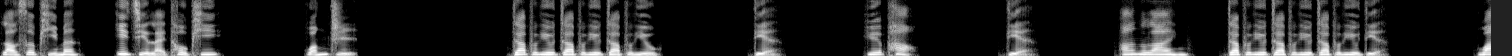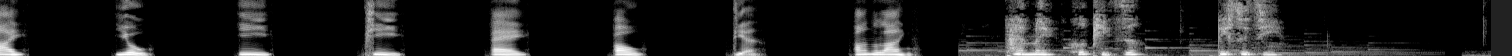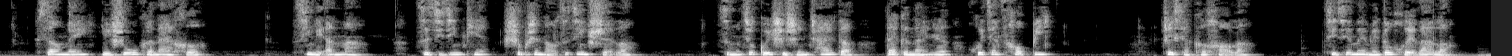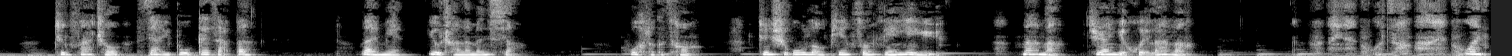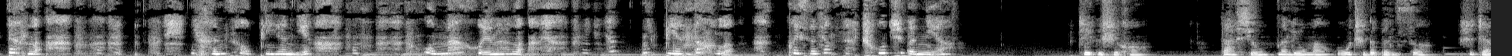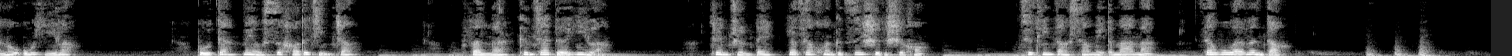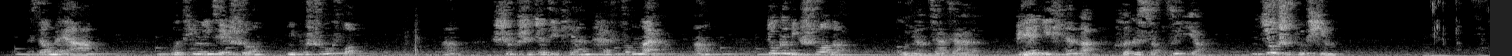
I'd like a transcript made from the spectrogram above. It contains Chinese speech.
老色皮们，一起来透批！网址：w w w 点约炮点 online w w w 点 y u e p a o 点 online。太妹和痞子第四集。小美也是无可奈何，心里暗骂自己今天是不是脑子进水了？怎么就鬼使神差的带个男人回家操逼？这下可好了，姐姐妹妹都回来了，正发愁下一步该咋办。外面又传来门响，我了个操！真是屋漏偏逢连夜雨，妈妈居然也回来了。完蛋了！你很草逼啊你！我妈回来了！你你别闹了，快想想咋出去吧你！这个时候，大雄那流氓无耻的本色是展露无遗了，不但没有丝毫的紧张，反而更加得意了。正准备要再换个姿势的时候，就听到小美的妈妈在屋外问道。小美啊，我听你姐说你不舒服，啊，是不是这几天太疯了呀？啊，都跟你说了，姑娘家家的，别一天的和个小子一样，你就是不听。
